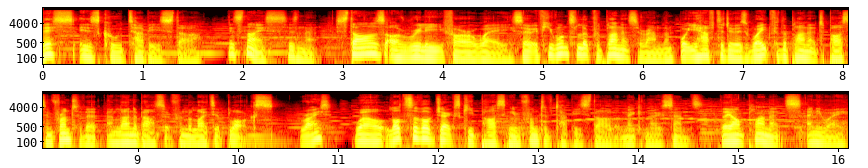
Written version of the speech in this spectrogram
This is called Tabby's star. It's nice, isn't it? Stars are really far away, so if you want to look for planets around them, what you have to do is wait for the planet to pass in front of it and learn about it from the light it blocks, right? Well, lots of objects keep passing in front of Tabby's star that make no sense. They aren't planets, anyway.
